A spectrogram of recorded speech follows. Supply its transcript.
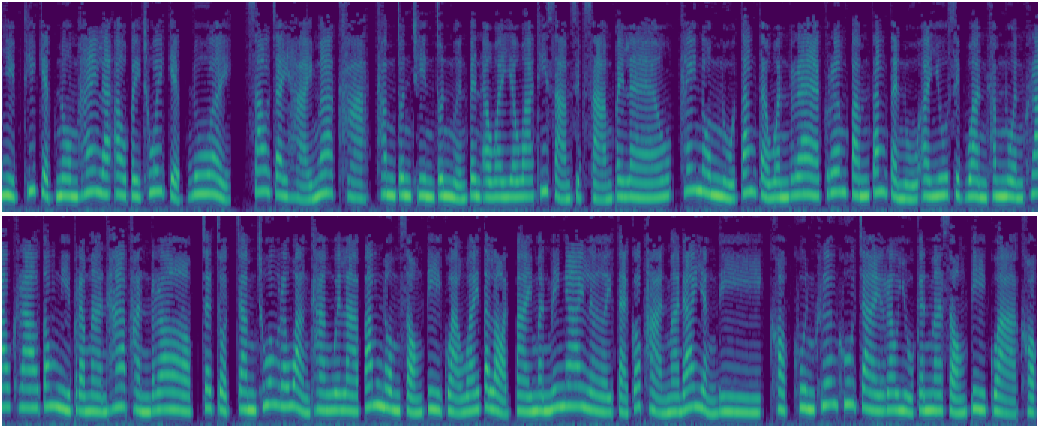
หยิบที่เก็บนมให้และเอาไปช่วยเก็บด้วย เศร้าใจหายมากค่ะ ทำจนชินจนเหมือนเป็นอวัยวะที่ 33 ไปแล้ว ให้นมหนูตั้งแต่วันแรก เริ่มปั๊มตั้งแต่หนูอายุ 10 วันคำนวณคร่าวๆ ต้องมีประมาณ 5,000 รอบ จะจดจำช่วงระหว่างทางเวลาปั๊มนม 2 ปีกว่าไว้ตลอดไปมันไม่ง่ายเลย แต่ก็ผ่านมาได้อย่างดี ขอบคุณเครื่องคู่ใจเราอยู่กันมา 2 ปีกว่า ขอบ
